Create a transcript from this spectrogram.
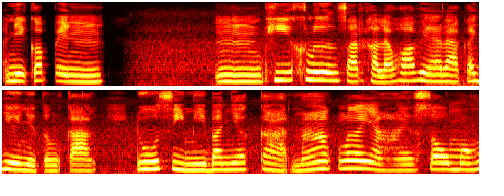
อันนี้ก็เป็นอืมที่คลื่นซัดค่ะแล้วพ่อพี่นาดาก็ยืนอยู่ตรงกลาง ดูสิมีบรรยากาศมากเลยอย่างไฮโซโมโห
